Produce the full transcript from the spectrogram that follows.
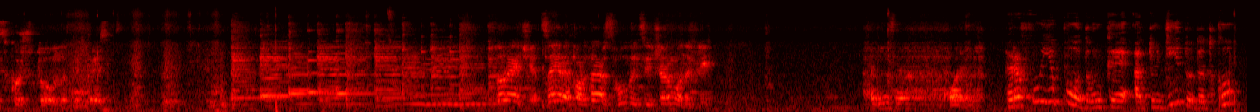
безкоштовно підкреслю. До речі, цей репортаж з вулиці Червоних Ліг. різних форм. Рахує подумки, а тоді додатково.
